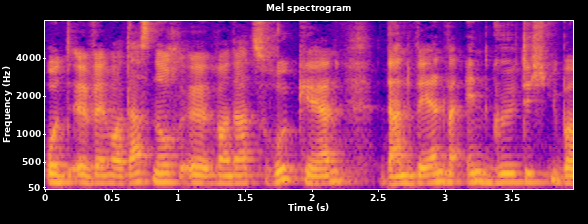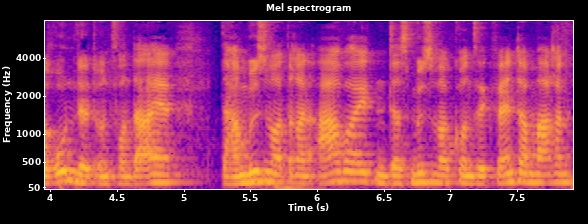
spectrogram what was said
Und äh, wenn wir das noch, äh, wenn wir da zurückkehren, dann wären wir endgültig überrundet und von daher da müssen wir dran arbeiten, das müssen wir konsequenter machen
